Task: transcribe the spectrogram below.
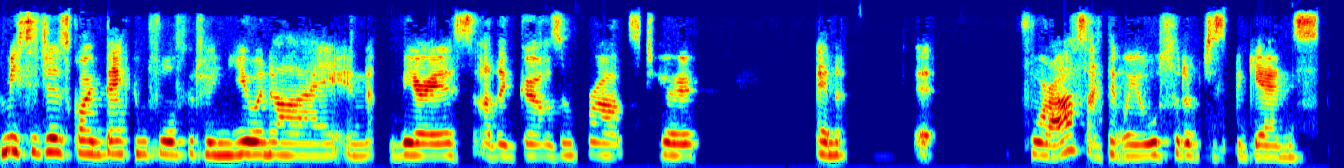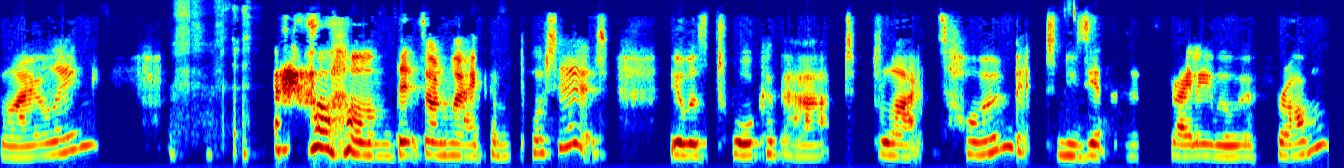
messages going back and forth between you and I and various other girls in France too. And for us, I think we all sort of just began spiraling. um, that's one way I can put it. There was talk about flights home back to New Zealand and Australia where we're from.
